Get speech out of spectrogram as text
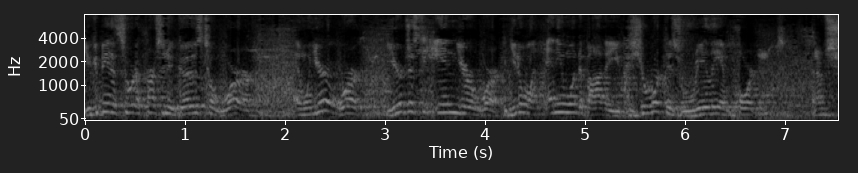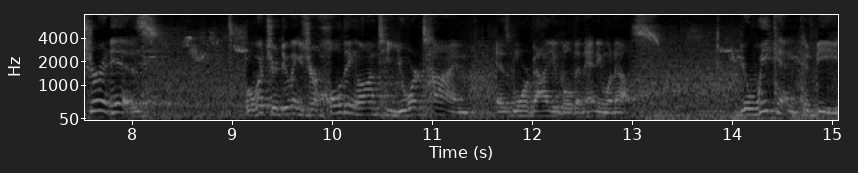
You can be the sort of person who goes to work, and when you're at work, you're just in your work, and you don't want anyone to bother you because your work is really important. And I'm sure it is, but what you're doing is you're holding on to your time as more valuable than anyone else. Your weekend could be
